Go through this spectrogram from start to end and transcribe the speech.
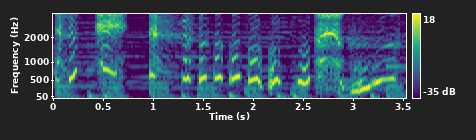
ふ ふ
